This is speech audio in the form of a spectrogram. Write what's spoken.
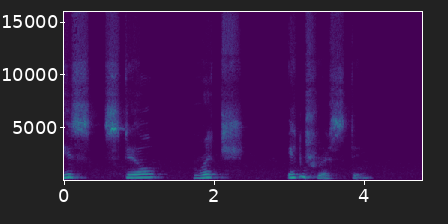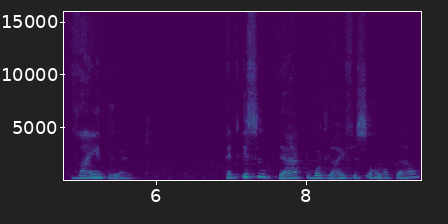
is still rich, interesting, vibrant. And isn't that what life is all about?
